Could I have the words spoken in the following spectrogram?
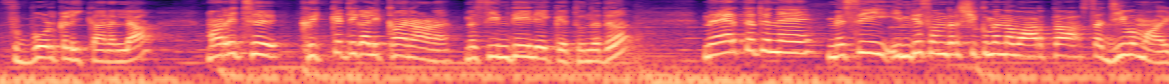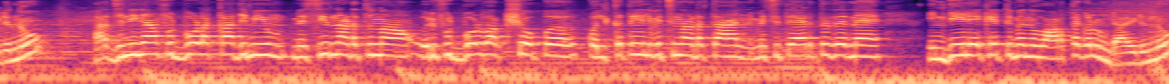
ഫുട്ബോൾ കളിക്കാനല്ല മറിച്ച് ക്രിക്കറ്റ് കളിക്കാനാണ് മെസ്സി ഇന്ത്യയിലേക്ക് എത്തുന്നത് നേരത്തെ തന്നെ മെസ്സി ഇന്ത്യ സന്ദർശിക്കുമെന്ന വാർത്ത സജീവമായിരുന്നു. അർജന്റീന ഫുട്ബോൾ അക്കാദമിയും മെസ്സി നടത്തുന്ന ഒരു ഫുട്ബോൾ വർക്ക്ഷോപ്പ് കൊൽക്കത്തയിൽ വെച്ച് നടത്താൻ മെസ്സി നേരത്തെ തന്നെ ഇന്ത്യയിലേക്ക് എത്തുമെന്ന് വാർത്തകളുണ്ടായിരുന്നു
